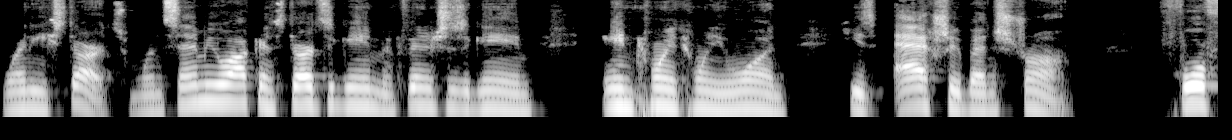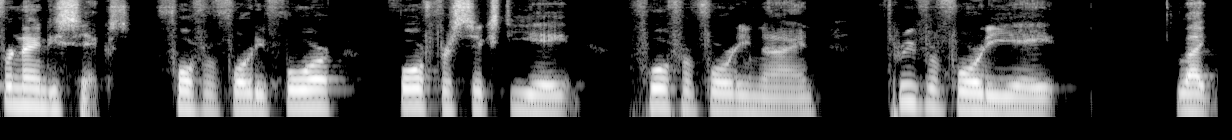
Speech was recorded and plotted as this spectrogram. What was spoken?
when he starts. When Sammy Watkins starts a game and finishes a game in 2021, he's actually been strong. Four for 96, four for 44, four for 68, four for 49, three for 48. Like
